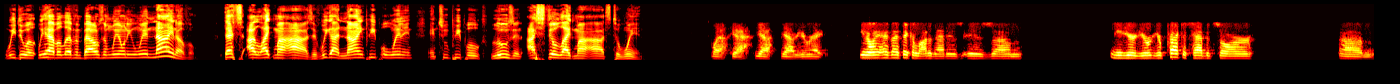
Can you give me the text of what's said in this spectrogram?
we do a, we have 11 battles and we only win 9 of them that's I like my odds. If we got 9 people winning and 2 people losing, I still like my odds to win. Well, yeah, yeah, yeah, you're right. You know, I, I think a lot of that is is um, your your your practice habits are um,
